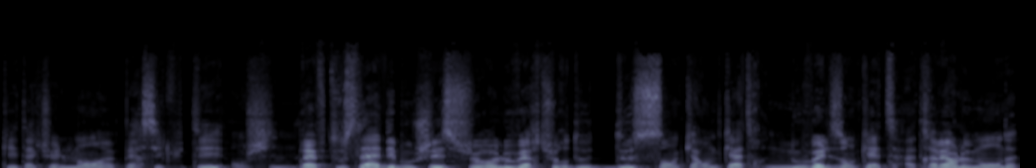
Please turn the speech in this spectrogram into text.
qui est actuellement persécutée en Chine. Bref, tout cela a débouché sur l'ouverture de deux 244 nouvelles enquêtes à travers le monde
